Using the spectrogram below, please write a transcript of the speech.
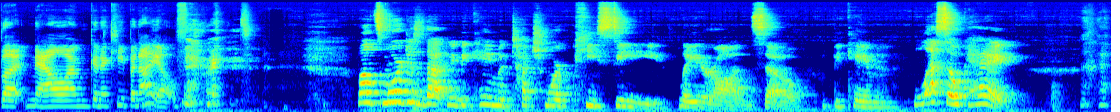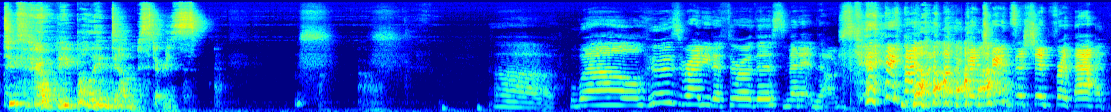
but now I'm gonna keep an eye out for it. Well, it's more just that we became a touch more PC later on, so it became less okay to throw people in dumpsters. Uh, well, who's ready to throw this minute? No, I'm just kidding. I don't have a good transition for that.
